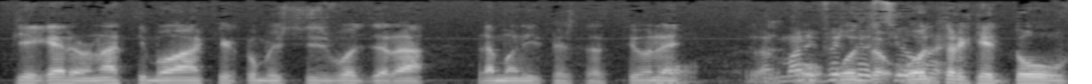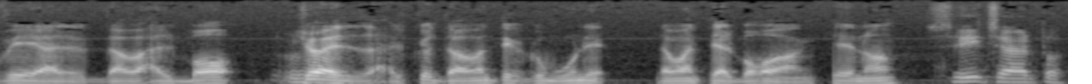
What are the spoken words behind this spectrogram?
spiegare un attimo anche come si svolgerà la manifestazione, no, la manifestazione... oltre che dove, al, al Bo, cioè mm. davanti al comune, davanti al Bo anche, no? Sì, certo.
